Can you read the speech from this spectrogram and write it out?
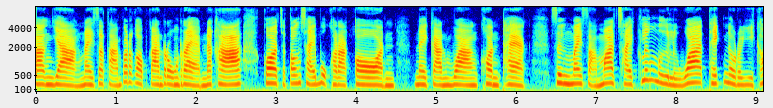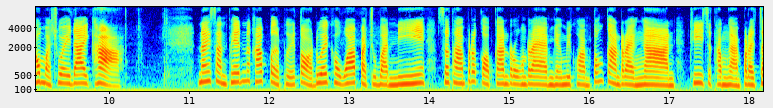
บางอย่างในสถานประกอบการโรงแรมนะคะ ก็จะต้องใช้บุคลากรในการวางคอนแทคซึ่งไม่สามารถใช้เครื่องมือหรือว่าเทคโนโลยีเข้ามาช่วยได้ค่ะ นายสันเพชรนะคะเปิดเผยต่อด้วยค่ะว่าปัจจุบันนี้ สถานประกอบการโรงแรมยังมีความต้องการแรงงานที่จะทำงานประจ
